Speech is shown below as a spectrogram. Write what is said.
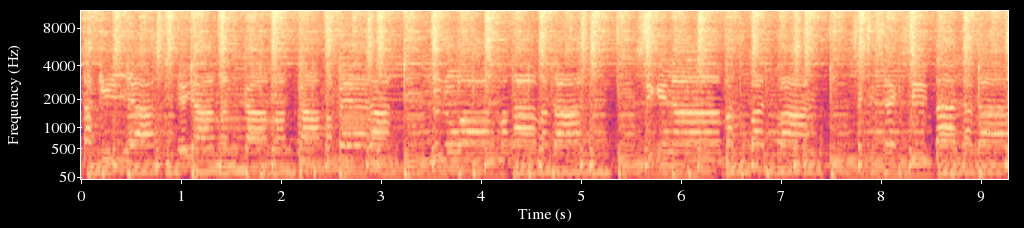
takiya Yayaman ka magkakapera. Luluwa ang mga mata. Sige na maghubad pa. Sexy sexy talaga.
